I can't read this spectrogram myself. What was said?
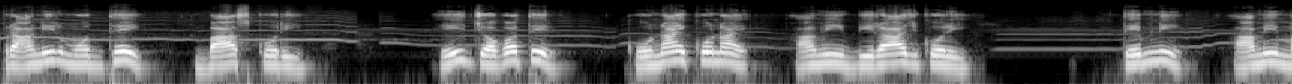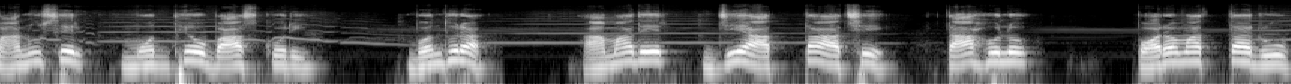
প্রাণীর মধ্যেই বাস করি। এই জগতের কোনায় কোনায় আমি বিরাজ করি। তেমনি আমি মানুষের মধ্যেও বাস করি। বন্ধুরা, আমাদের যে আত্মা আছে তা হলো পরমাত্মার রূপ।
